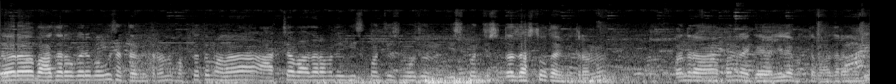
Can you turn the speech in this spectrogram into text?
तर बाजार वगैरे बघू शकता मित्रांनो. फक्त तुम्हाला आजच्या बाजारामध्ये वीस पंचवीस मोजून वीस पंचवीस सुद्धा जास्त होत आहे मित्रांनो. पंधरा पंधरा एक आहे फक्त बाजारामध्ये.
